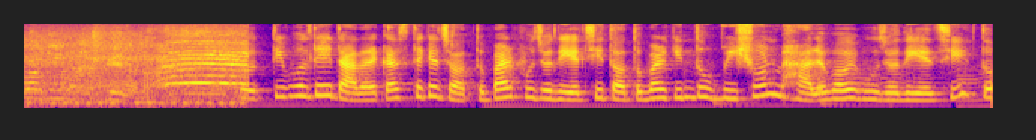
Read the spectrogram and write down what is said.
আমাকে পেয়ে যাবেন। সত্যি বলতে এই দাদার কাছ থেকে যতবার পুজো দিয়েছি, ততবার কিন্তু ভীষণ ভালোভাবে পুজো দিয়েছি। তো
